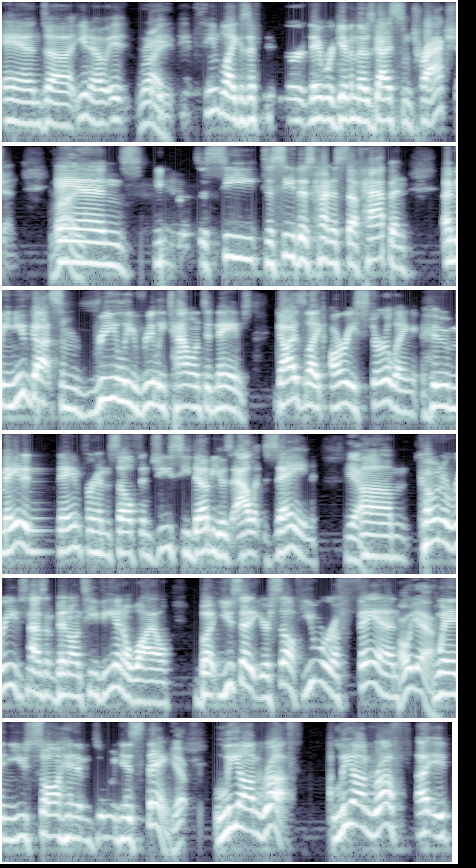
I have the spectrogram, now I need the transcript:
and uh, you know it, right. It, it, seemed like as if they were, they were giving those guys some traction. Right. And you know, to see to see this kind of stuff happen, I mean, you've got some really really talented names. Guys like Ari Sterling, who made a name for himself in GCW as Alex Zayne. yeah. Um, Kona Reeves hasn't been on TV in a while, but you said it yourself. You were a fan. Oh yeah. When you saw him doing his thing. Yep. Leon Ruff. Leon Ruff. Uh, it.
